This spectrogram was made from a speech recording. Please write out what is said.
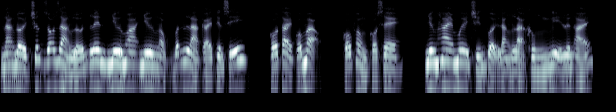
Nàng đời trước rõ ràng lớn lên như hoa như ngọc vẫn là cái tiến sĩ, có tài có mạo, có phòng có xe, nhưng 29 tuổi lăng là không nghĩ luyến ái.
